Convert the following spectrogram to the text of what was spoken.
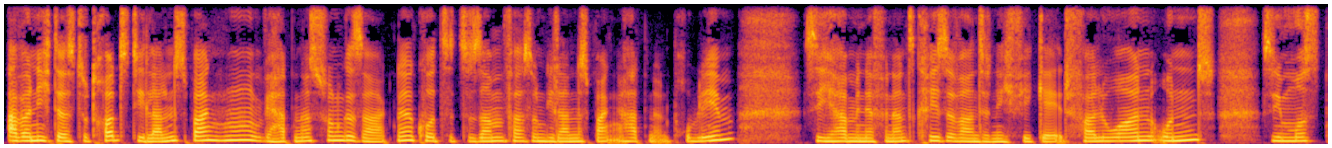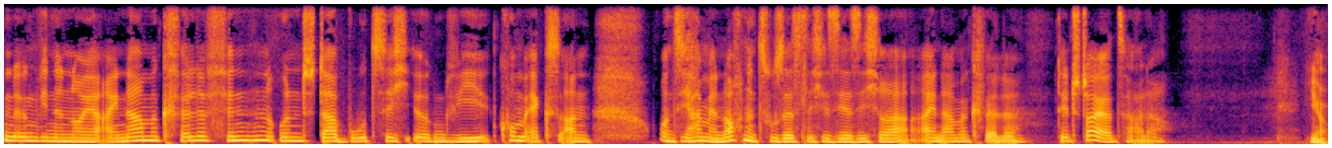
Aber nichtdestotrotz, die Landesbanken, wir hatten das schon gesagt, ne? kurze Zusammenfassung, die Landesbanken hatten ein Problem. Sie haben in der Finanzkrise wahnsinnig viel Geld verloren und sie mussten irgendwie eine neue Einnahmequelle finden und da bot sich irgendwie Cum-Ex an. Und sie haben ja noch eine zusätzliche sehr sichere Einnahmequelle, den Steuerzahler. Ja,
